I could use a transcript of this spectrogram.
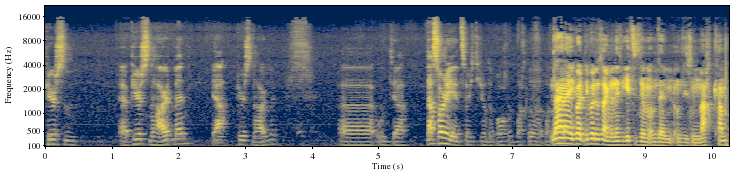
Pearson, Pearson Hardman. Ja, Pearson Hardman. Äh, und ja. Na sorry, jetzt habe ich dich unterbrochen. Mach nur. Mach Nein, nein, ich wollte ich wollte nur sagen, jetzt geht es um, den, um diesen Machtkampf.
